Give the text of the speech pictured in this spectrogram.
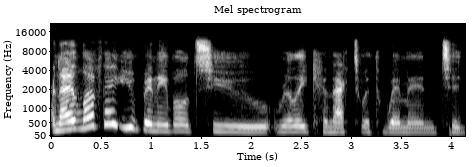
And I love that you've been able to really connect with women to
